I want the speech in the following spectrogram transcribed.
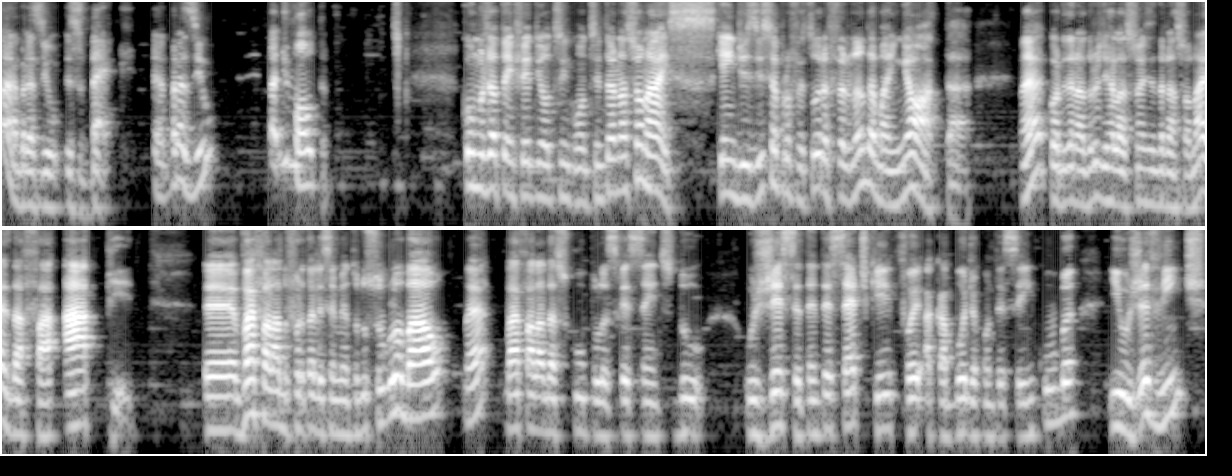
não é Brasil is back. É Brasil está de volta. Como já tem feito em outros encontros internacionais. Quem diz isso é a professora Fernanda Manhota, né? coordenadora de Relações Internacionais da FAAP. É, vai falar do fortalecimento do Sul Global, né? vai falar das cúpulas recentes do o G77, que foi, acabou de acontecer em Cuba, e o G20.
